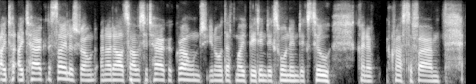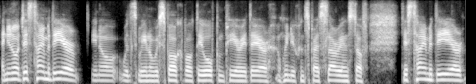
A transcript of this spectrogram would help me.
I, t- I target the silage ground and I'd also obviously target ground, you know, that might be at index one, index two, kind of across the farm. And, you know, this time of the year, you know, we'll, you know, we spoke about the open period there and when you can spread slurry and stuff. This time of the year,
